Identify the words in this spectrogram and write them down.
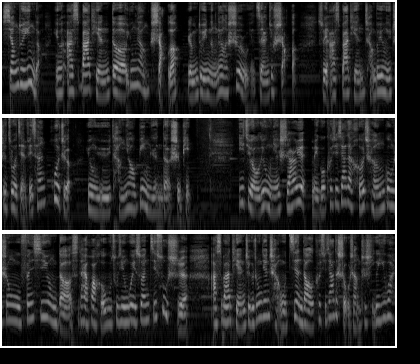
相对应的，因为阿斯巴甜的用量少了，人们对于能量的摄入也自然就少了，所以阿斯巴甜常被用于制作减肥餐或者用于糖尿病人的食品。一九六五年十二月，美国科学家在合成供生物分析用的四肽化合物促进胃酸激素时，阿斯巴甜这个中间产物溅到了科学家的手上，这是一个意外，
